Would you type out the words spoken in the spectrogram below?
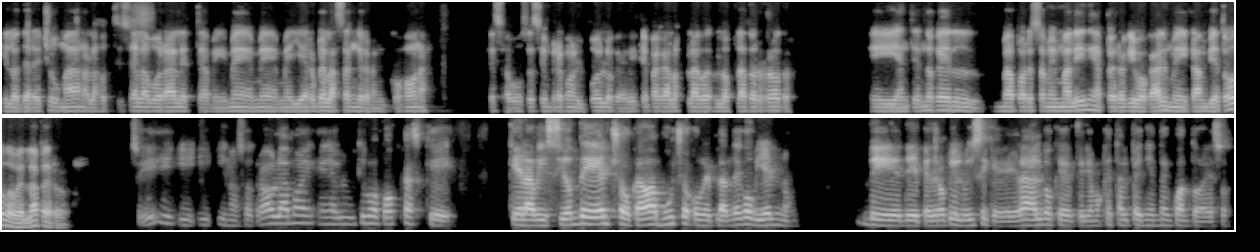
y los derechos humanos, la justicia laboral, este, a mí me, me, hierve la sangre, me encojona que se abuse siempre con el pueblo, que hay que pagar los platos, los platos rotos. Y entiendo que él va por esa misma línea, espero equivocarme y cambie todo, ¿verdad? Pero Sí, y, y, nosotros hablamos en, el último podcast que, que, la visión de él chocaba mucho con el plan de gobierno de, de Pedro Pierluisi, que era algo que teníamos que estar pendiente en cuanto a eso.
